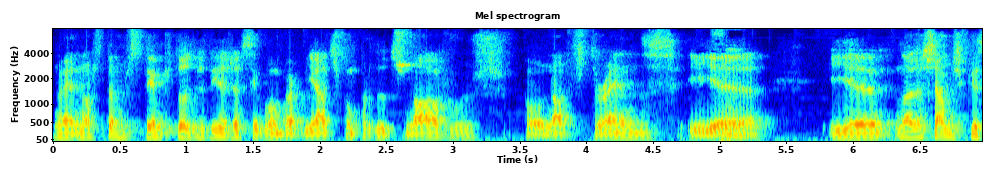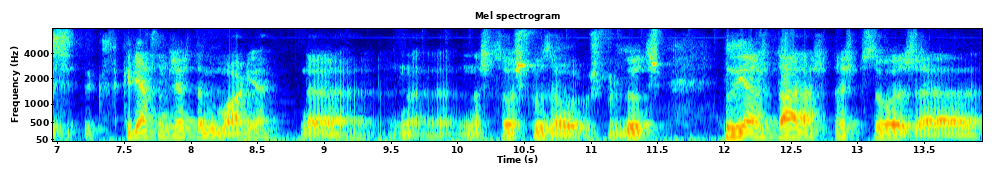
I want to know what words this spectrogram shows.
não é? nós estamos sempre, todos os dias, a ser bombardeados com produtos novos, com novos trends, e, uh, e uh, nós achamos que se, que se, criássemos esta memória na, na, nas pessoas que usam os produtos, podia ajudar as, as pessoas a,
